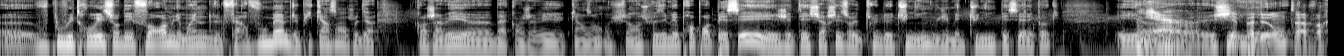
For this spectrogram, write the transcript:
euh, vous pouvez trouver sur des forums les moyens de le faire vous-même depuis 15 ans. Je veux dire, quand j'avais euh, bah, quand j'avais 15 ans, je faisais mes propres PC et j'étais cherché sur des trucs de tuning, j'aimais le tuning PC à l'époque. Et euh, Yeah. J'ai pas de honte à avoir.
